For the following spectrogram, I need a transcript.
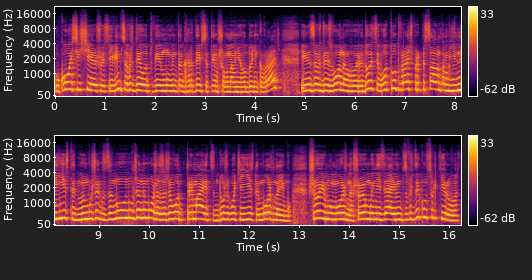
у когось іще щось. І він завжди, от він, він так гордився тим, що вона в нього донька врач. І він завжди дзвонив, говорить, доці, от тут врач приписав там не їсти. ну, Мужик ну, ну вже не може, за живот тримається, дуже хоче їсти, можна йому, що йому можна, що йому не можна. І він завжди консультувався.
